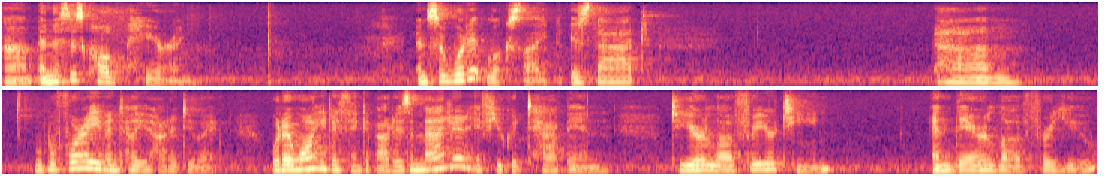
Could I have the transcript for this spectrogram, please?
Um, and this is called pairing. And so, what it looks like is that, um, well, before I even tell you how to do it, what I want you to think about is imagine if you could tap in to your love for your teen and their love for you,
